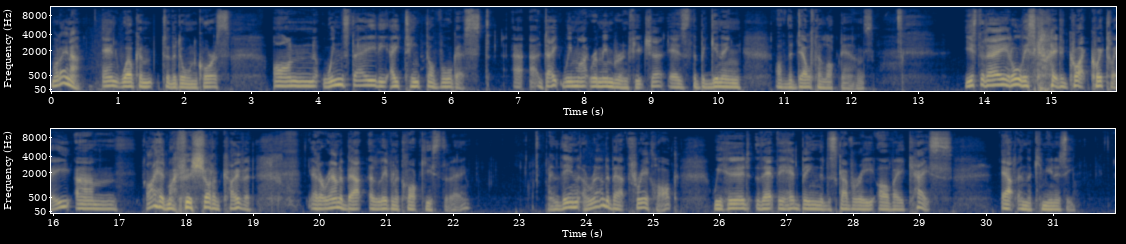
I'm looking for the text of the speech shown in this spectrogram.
Morena, and welcome to the Dawn Chorus on Wednesday, the 18th of August, a, date we might remember in future as the beginning of the Delta lockdowns. Yesterday, it all escalated quite quickly. Um, I had my first shot of COVID at around about 11 o'clock yesterday. And then around about 3 o'clock, we heard that there had been the discovery of a case out in the community.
